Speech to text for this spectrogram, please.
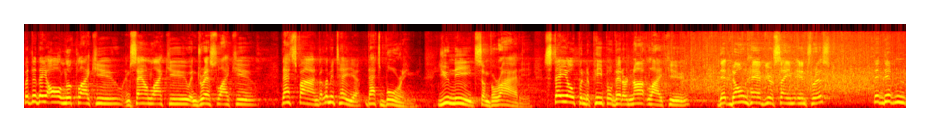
but do they all look like you and sound like you and dress like you? That's fine, but let me tell you, that's boring. You need some variety. Stay open to people that are not like you, that don't have your same interests, that didn't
